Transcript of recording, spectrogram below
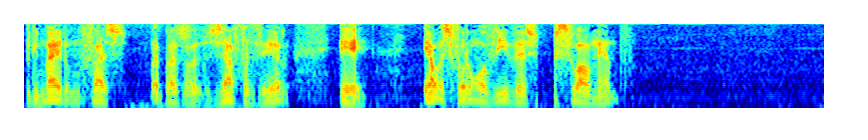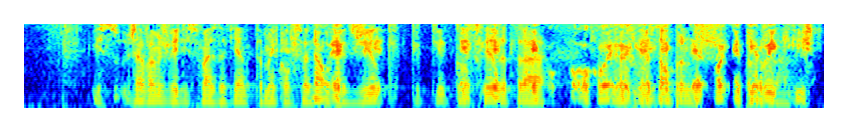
primeiro me faz para já fazer é: elas foram ouvidas pessoalmente? Isso, já vamos ver isso mais adiante, também conversando Não, com o Pedro é, Gil, é, que, que, com é, certeza é, terá é, informação para nos, é, para nos dar. Isto,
